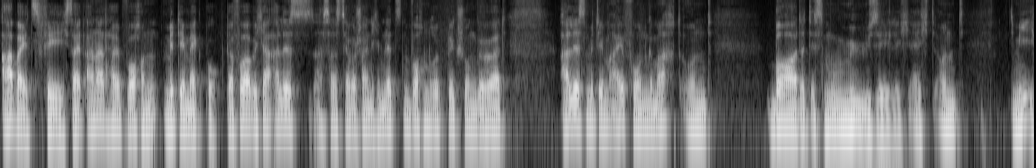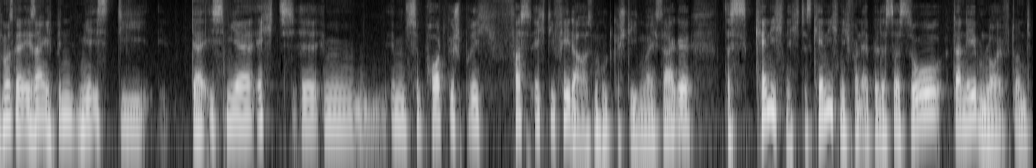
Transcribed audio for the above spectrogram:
arbeitsfähig seit anderthalb Wochen mit dem MacBook. Davor habe ich ja alles, das hast du ja wahrscheinlich im letzten Wochenrückblick schon gehört, alles mit dem iPhone gemacht und boah, das ist mühselig, echt. Und ich muss ganz ehrlich sagen, ich bin, mir ist die, da ist mir echt äh, im, im Support-Gespräch fast echt die Feder aus dem Hut gestiegen, weil ich sage, das kenne ich nicht. Das kenne ich nicht von Apple, dass das so daneben läuft. Und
